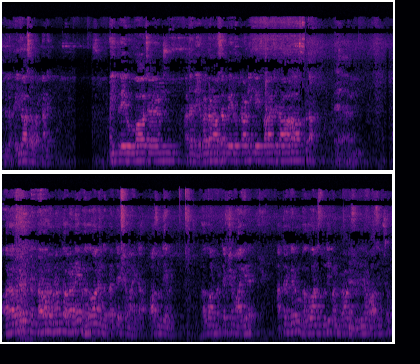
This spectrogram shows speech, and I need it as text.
இதுல கைலாச வர்ணனை. மைத்ரே உவாச்ச அத தேவகணா சர்வே ருத்ராணி கேட்பனாச்சிதாக அவரவர் தன் தவற உணர்ந்தவரனே பகவான் அங்க பிரத்யட்சமாயிட்டார் வாசுதேவன் பகவான் பிரத்யட்சம் ஆகிற அத்தனை பேரும் பகவான் ஸ்துதி பண்றான் ஸ்துதிதான் வாசிச்சோம்.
